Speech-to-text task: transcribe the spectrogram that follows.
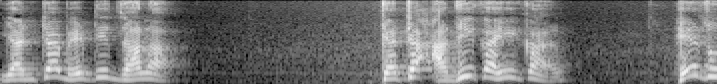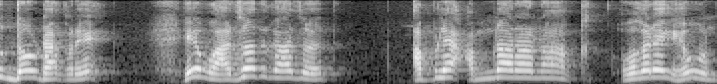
यांच्या भेटीत झाला. त्याच्या आधी काही काळ हेच उद्धव ठाकरे हे वाजत गाजत आपल्या आमदारांना वगैरे घेऊन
